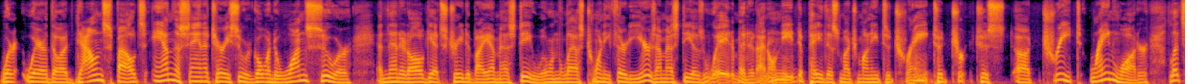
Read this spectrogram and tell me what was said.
where where the downspouts and the sanitary sewer go into one sewer, and then it all gets treated by MSD. Well, in the last 20, 30 years, MSD is wait a minute, I don't need to pay this much money to train to tr- to uh, treat rainwater. Let's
